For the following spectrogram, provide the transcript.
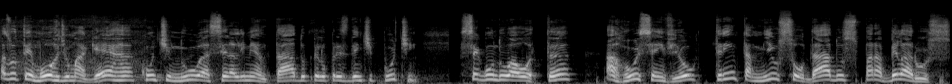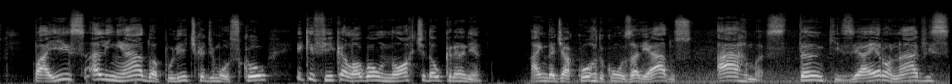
Mas o temor de uma guerra continua a ser alimentado pelo presidente Putin. Segundo a OTAN, a Rússia enviou 30 mil soldados para Belarus, país alinhado à política de Moscou e que fica logo ao norte da Ucrânia. Ainda de acordo com os aliados, armas, tanques e aeronaves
